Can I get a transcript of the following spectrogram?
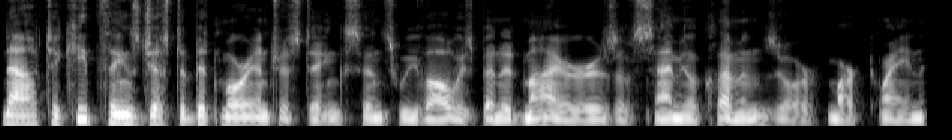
Now, to keep things just a bit more interesting, since we've always been admirers of Samuel Clemens or Mark Twain,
